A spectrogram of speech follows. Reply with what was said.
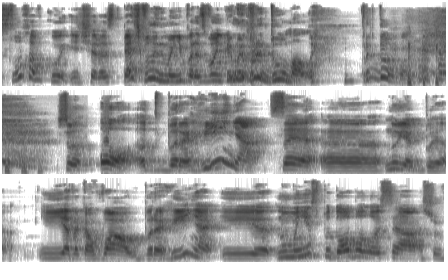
слухавку, і через 5 хвилин мені перезвонька, і ми придумали. Придумали. Що о, от берегиня це е, ну якби. І я така вау, берегиня. І ну мені сподобалося, що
